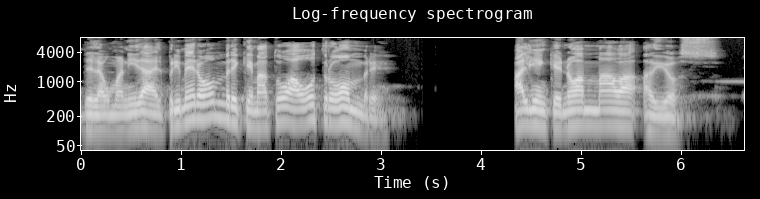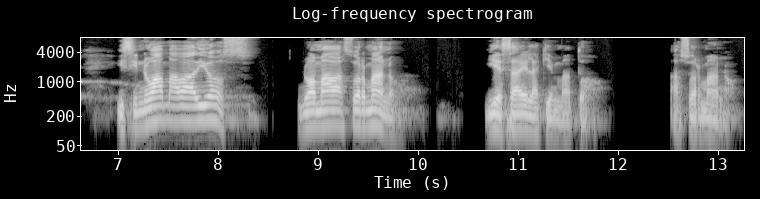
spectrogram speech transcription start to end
de la humanidad, el primer hombre que mató a otro hombre, alguien que no amaba a Dios. Y si no amaba a Dios, no amaba a su hermano. Y es a él a quien mató, a su hermano.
